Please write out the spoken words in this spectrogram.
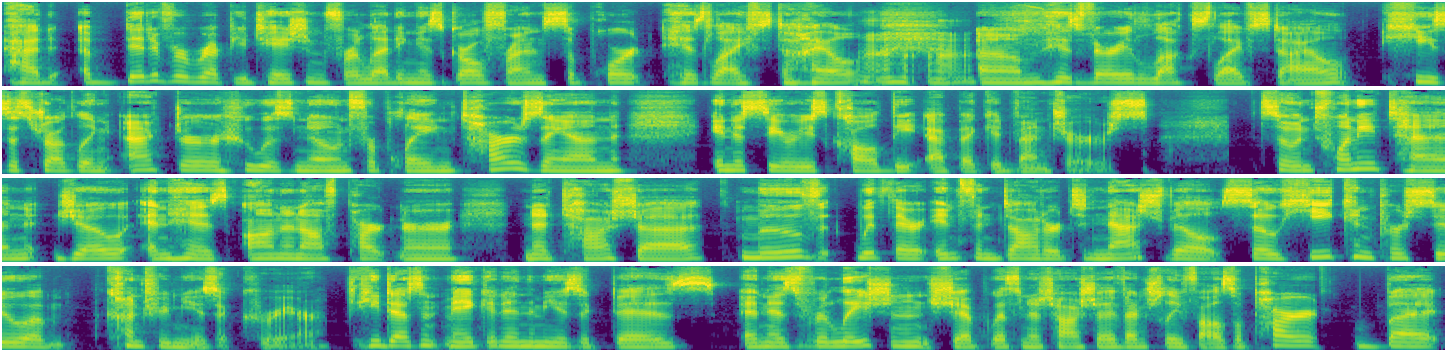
had a bit of a reputation for letting his girlfriend support his lifestyle, Uh-huh. um, his very luxe lifestyle. He's a struggling actor who was known for playing Tarzan in a series called The Epic Adventures. So in 2010, Joe and his on and off partner, Natasha, move with their infant daughter to Nashville so he can pursue a country music career. He doesn't make it in the music biz, and his relationship with Natasha eventually falls apart. But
